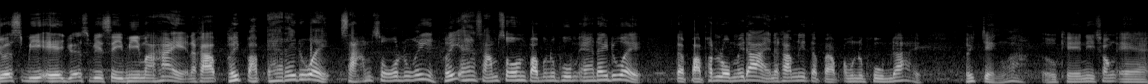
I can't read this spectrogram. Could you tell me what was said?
USB A USB C มีมาให้นะครับ เฮ้ย ปรับแอร์ได้ด้วย 3 โซนเว้ย เฮ้ย แอร์3โซน ปรับอุณหภูมิแอร์ได้ด้วย แต่ปรับพัดลมไม่ได้นะครับ นี่แต่ปรับอุณหภูมิได้ เฮ้ยเจ๋งว่ะโอเคนี่ช่องแอร์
